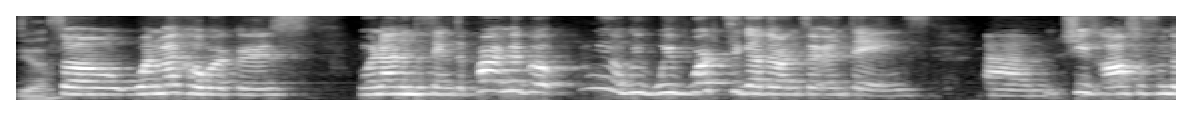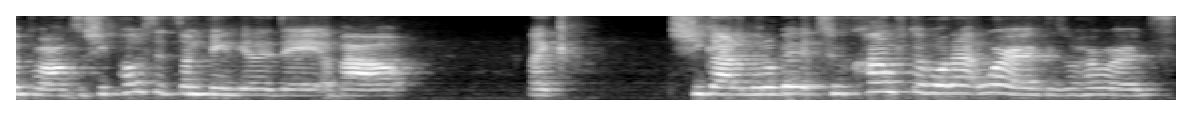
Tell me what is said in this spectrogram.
Yeah. So one of my coworkers, we're not in the same department, but you know, we've we've worked together on certain things. Um, she's also from the Bronx, and she posted something the other day about like she got a little bit too comfortable at work. These were her words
